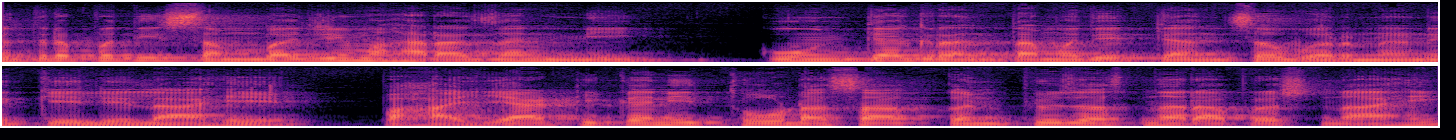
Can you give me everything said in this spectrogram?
छत्रपती संभाजी महाराजांनी कोणत्या ग्रंथामध्ये त्यांचं वर्णन केलेलं आहे? पहा या ठिकाणी थोडासा कन्फ्यूज असणारा प्रश्न आहे.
